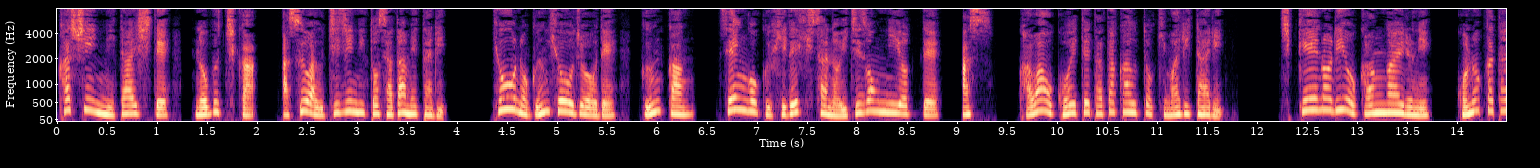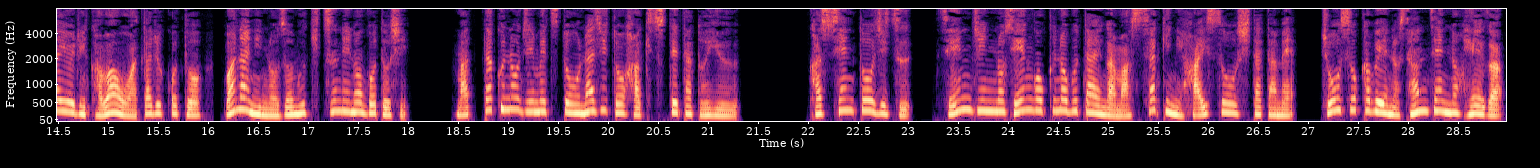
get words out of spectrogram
家臣に対して、信近、明日は討ち死にと定めたり、今日の軍表情で、軍艦、戦国秀久の一存によって、明日、川を越えて戦うと決まりたり、地形の利を考えるに、この方より川を渡ること、罠に臨む狐のごとし、全くの自滅と同じと吐き捨てたという。合戦当日、先人の戦国の部隊が真っ先に敗走したため、長祖壁の三千の兵が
